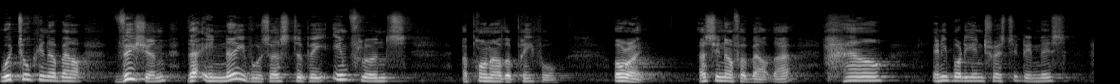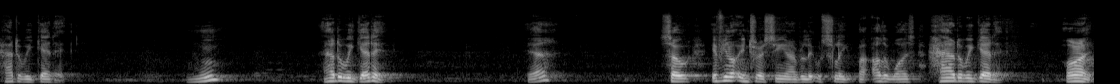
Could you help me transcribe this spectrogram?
We're talking about vision that enables us to be influence upon other people. All right, that's enough about that. How Anybody interested in this? How do we get it? Hmm? How do we get it? Yeah? So if you're not interested, you have a little sleep, but otherwise, how do we get it? All right.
